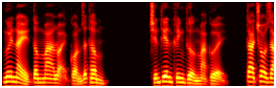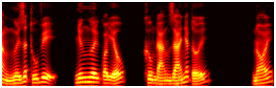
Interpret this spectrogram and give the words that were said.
ngươi này tâm ma loại còn rất thâm. Chiến thiên khinh thường mà cười, ta cho rằng ngươi rất thú vị, nhưng ngươi quá yếu, không đáng giá nhắc tới. Nói,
